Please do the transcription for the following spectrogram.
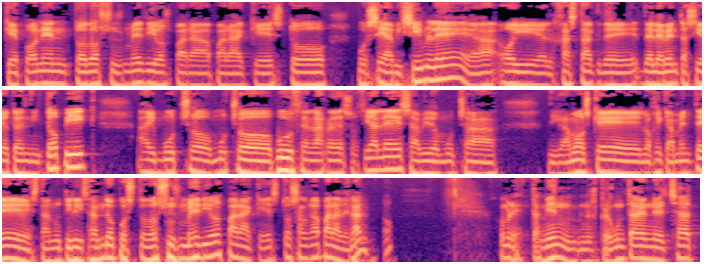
que ponen todos sus medios para, para que esto pues sea visible. Ah, hoy el hashtag del evento ha sido trending topic. Hay mucho, mucho buzz en las redes sociales. Ha habido mucha, digamos que lógicamente están utilizando pues todos sus medios para que esto salga para adelante, ¿no? Hombre, también nos pregunta en el chat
